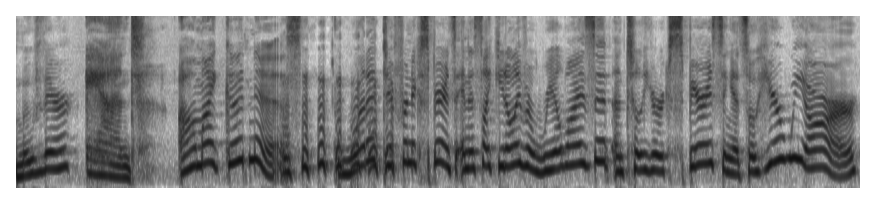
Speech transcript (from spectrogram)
move there. And Oh my goodness. what a different experience. And it's like you don't even realize it until you're experiencing it. So here we are.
